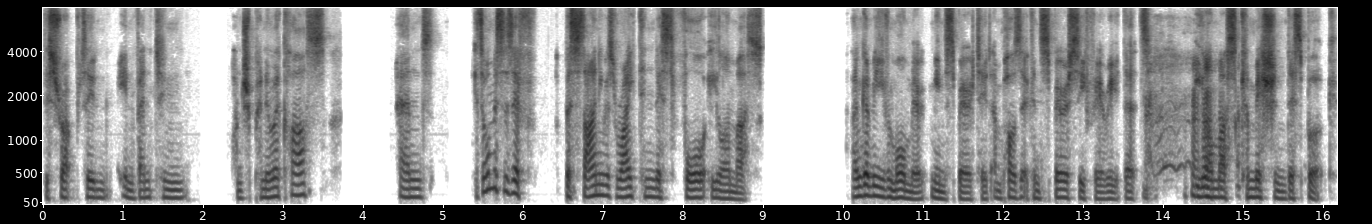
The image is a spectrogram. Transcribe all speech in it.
disrupting, inventing entrepreneur class, and it's almost as if Bastani was writing this for Elon Musk. I'm going to be even more mean spirited and posit a conspiracy theory that Elon Musk commissioned this book,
